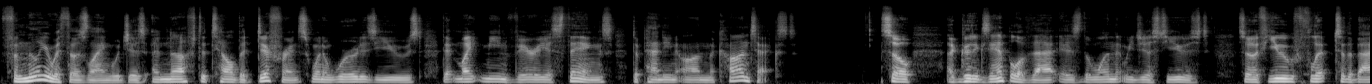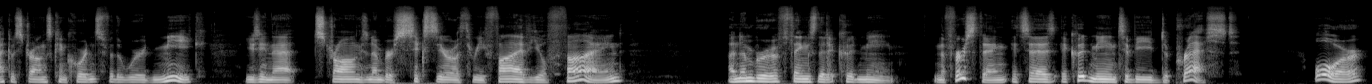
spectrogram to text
familiar with those languages enough to tell the difference when a word is used that might mean various things depending on the context. So, a good example of that is the one that we just used. So, if you flip to the back of Strong's Concordance for the word meek, using that Strong's number 6035, you'll find a number of things that it could mean. And the first thing, it says it could mean to be depressed, or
